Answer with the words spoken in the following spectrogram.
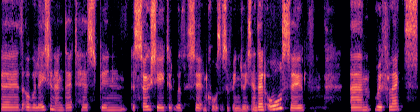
uh, the ovulation, and that has been associated with certain causes of injuries. And that also um, reflects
